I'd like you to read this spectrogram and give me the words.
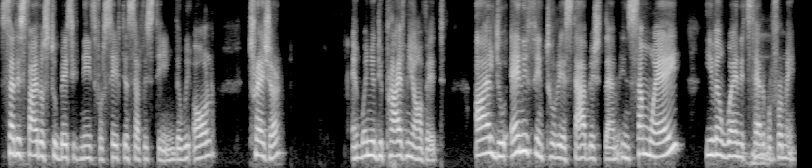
satisfy those two basic needs for safety and self-esteem that we all treasure. And when you deprive me of it i'll do anything to reestablish them in some way even when it's terrible mm. for me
